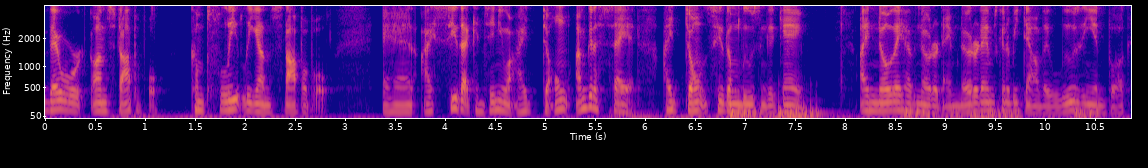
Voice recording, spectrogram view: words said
they were unstoppable, completely unstoppable. And I see that continue. I don't I'm to say it. I don't see them losing a game. I know they have Notre Dame. Notre Dame's going to be down. They lose Ian Book.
